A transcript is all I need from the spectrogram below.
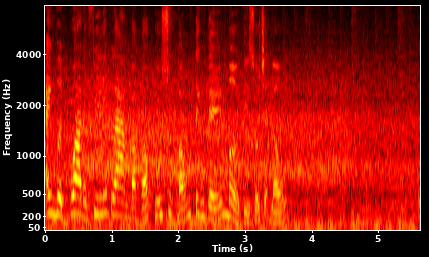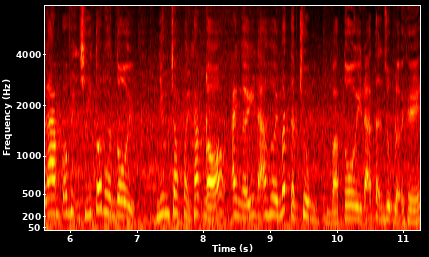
Anh vượt qua được Philip Lam và có cú sụp bóng tinh tế mở tỷ số trận đấu. Lam có vị trí tốt hơn tôi, nhưng trong khoảnh khắc đó anh ấy đã hơi mất tập trung và tôi đã tận dụng lợi thế.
